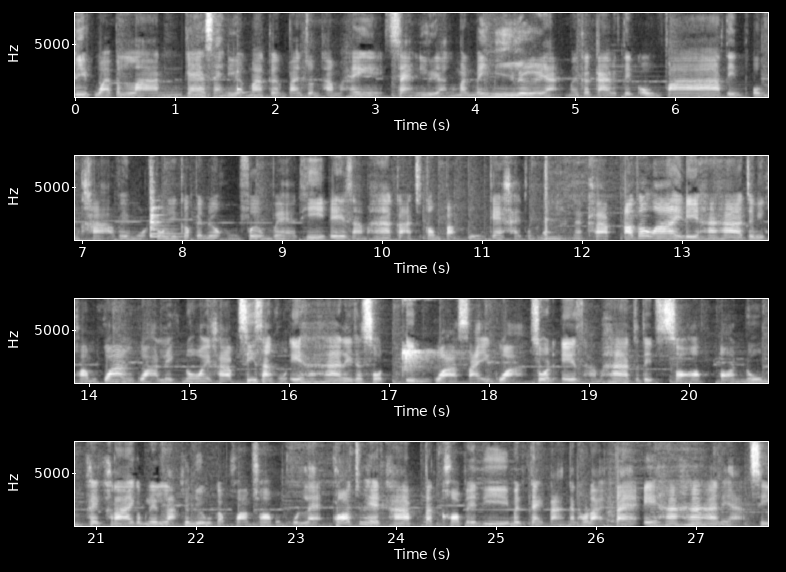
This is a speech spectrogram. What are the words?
ดิฟไว้บาลานซ์แก้แสงเหลืองมากเกินไปจนทำให้แสงเหลืองมันไม่มีเลยอะ่ะมันก็กลายเป็นติดอมฟ้าติดอมขาวไปหมดรงนี้ก็เป็นเรื่องของเฟิร์มแวร์ที่ A35 ก็อาจจะต้องปรับปรุงแก้ไขตรงนี้นะครับอัลตร้าไว A55 จะมีความกว้างกว่าเล็กน้อยครับ สีสันของ A55 เนี่ยจะสดอิ่มกว่าใสกว่า ส่วน A35 จะติดซอฟต์อ่อนนุ่ม คล้ายๆ กับเลนส์หลักขึ้นอยู่กับความชอบของคุณแหละเพราะเทรดครับ ตัดขอบได้ดีไม่ได้แตกต่างกันเท่าไหร่ แต่ A55 เนี่ยสี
